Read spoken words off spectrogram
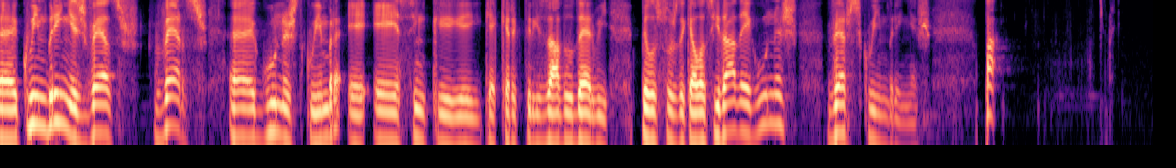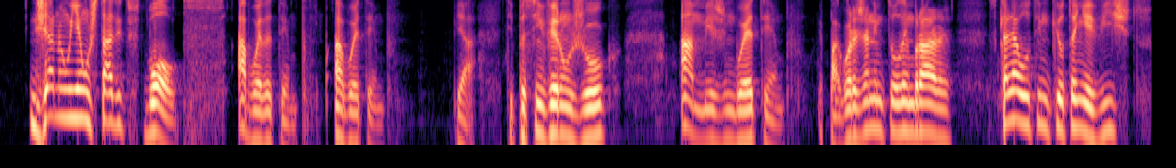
uh, Coimbrinhas versus, versus uh, Gunas de Coimbra. É, é assim que, que é caracterizado o derby pelas pessoas daquela cidade. É Gunas versus Coimbrinhas. Pá, já não ia a um estádio de futebol há bué de tempo. Há bué tempo. Yeah. Tipo assim, ver um jogo há mesmo bué tempo. Epá, agora já nem me estou a lembrar. Se calhar o último que eu tenha visto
